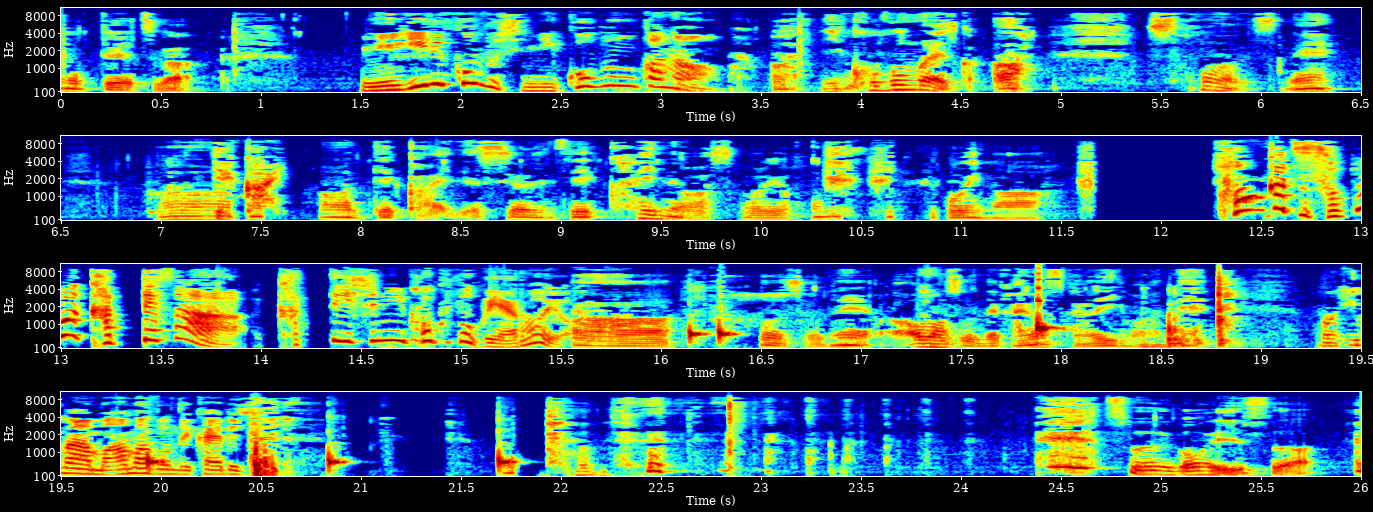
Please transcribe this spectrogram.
持ってるやつが。握り拳2個分かなあ、2個分ぐらいですか。あ、そうなんですね。でかい。あー、でかいですよね。でかいのは、それ、ほんとにすごいな。婚活そこは買ってさ、買って一緒にポクポクやろうよ。ああ、そうですよね。アマゾンで買いますからね、今はね。今はもうアマゾンで買える時代。すごいっすわ。え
